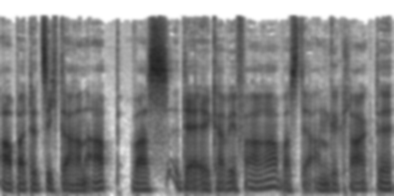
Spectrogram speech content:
arbeitet sich daran ab, was der Lkw-Fahrer, was der Angeklagte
